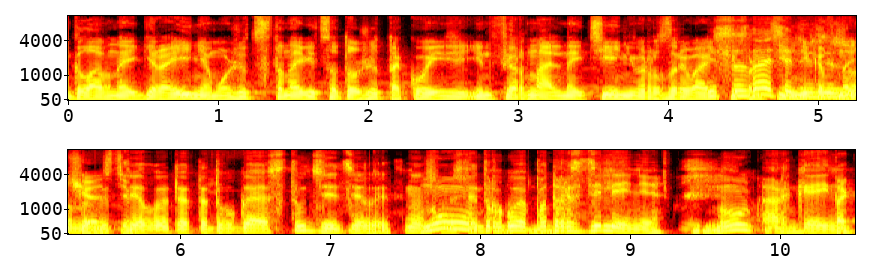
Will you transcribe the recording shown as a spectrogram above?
главная героиня может становиться тоже такой инфернальной тенью, разрывающей противников на части. делают, это другая студия делает. Ну, в Ну, смысле, другое подразделение. Ну, Arcane. так,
